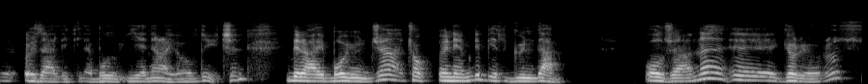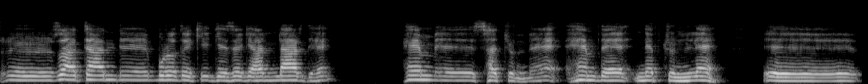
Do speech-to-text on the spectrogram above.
e, özellikle bu yeni ay olduğu için bir ay boyunca çok önemli bir gündem olacağını e, görüyoruz. E, zaten e, buradaki gezegenler de hem e, Satürn'le hem de Neptün'le e,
